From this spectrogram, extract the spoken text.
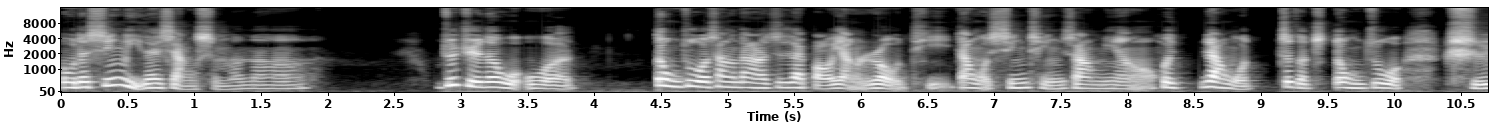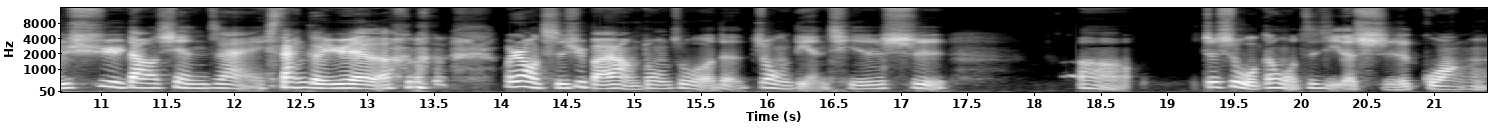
我的心里在想什么呢？我就觉得我我。动作上当然是在保养肉体，但我心情上面哦，会让我这个动作持续到现在三个月了，会让我持续保养动作的重点其实是，呃，这是我跟我自己的时光。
